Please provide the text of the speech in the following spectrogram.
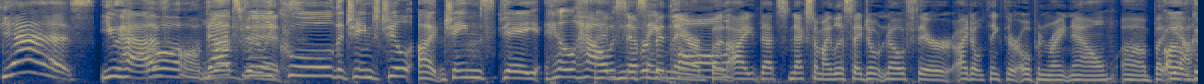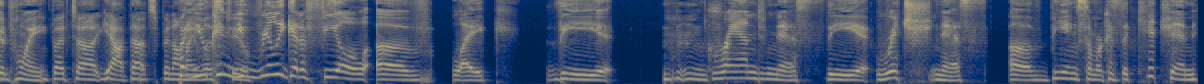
yes. You have. Oh, that's really it. cool. The James Jill, uh, James J. Hill House. I've never been there, but I that's next on my list. I don't know if they're. I don't think they're open right now. Uh, but Oh, yeah, good point. But uh, yeah, that's been on but my you list can too. you really get a feel of like the grandness, the richness of being somewhere because the kitchen.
